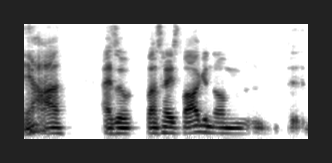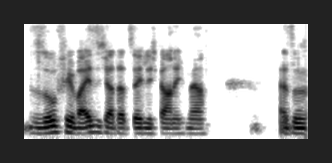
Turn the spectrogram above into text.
ja, also was heißt wahrgenommen? So viel weiß ich ja tatsächlich gar nicht mehr. Also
